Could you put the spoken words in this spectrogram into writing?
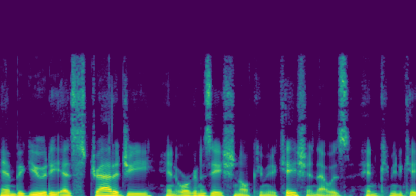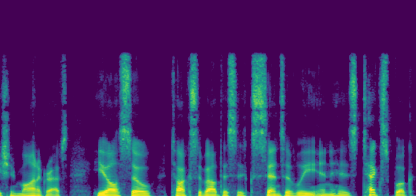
Ambiguity as Strategy in Organizational Communication. That was in Communication Monographs. He also talks about this extensively in his textbook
